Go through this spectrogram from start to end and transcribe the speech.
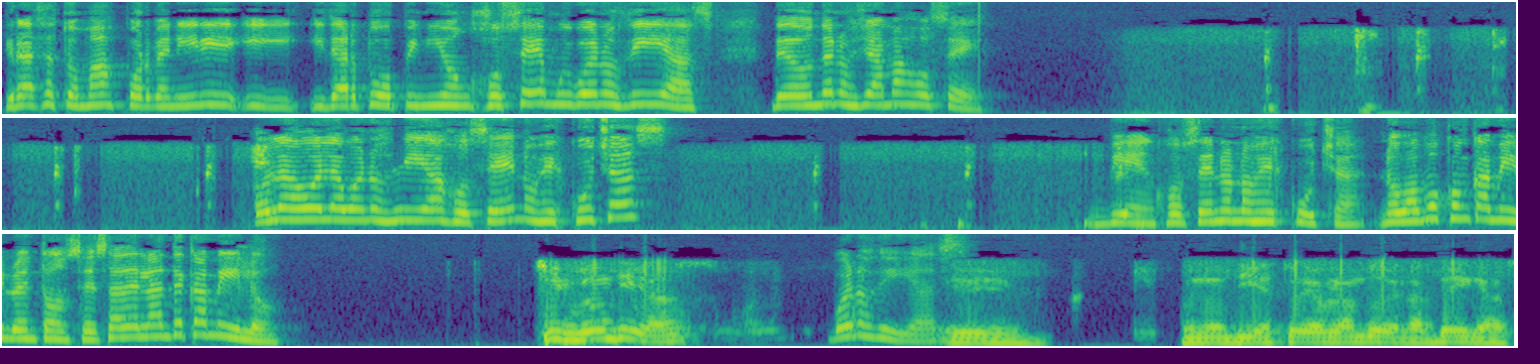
Gracias, Tomás, por venir y, y, y dar tu opinión. José, muy buenos días. ¿De dónde nos llama José? Hola, hola, buenos días, José. ¿Nos escuchas? Bien, José no nos escucha. Nos vamos con Camilo entonces. Adelante, Camilo. Sí, buenos días. Buenos días. Eh, buenos días, estoy hablando de Las Vegas.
